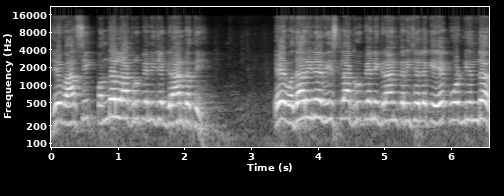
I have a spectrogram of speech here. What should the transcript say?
જે વાર્ષિક પંદર લાખ રૂપિયાની જે ગ્રાન્ટ હતી, એ વધારીને વીસ લાખ રૂપિયાની ગ્રાન્ટ કરી છે એટલે કે એક વોર્ડની અંદર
